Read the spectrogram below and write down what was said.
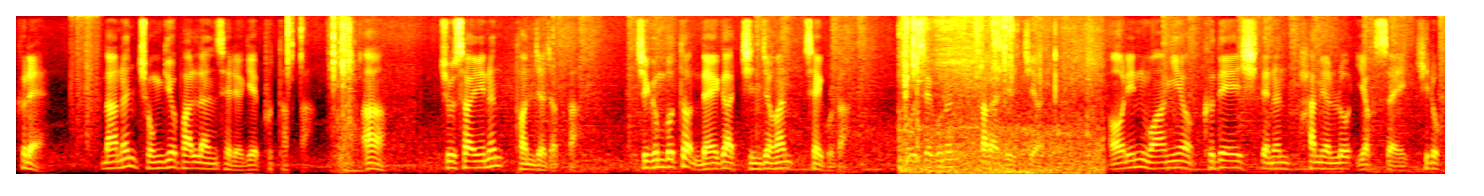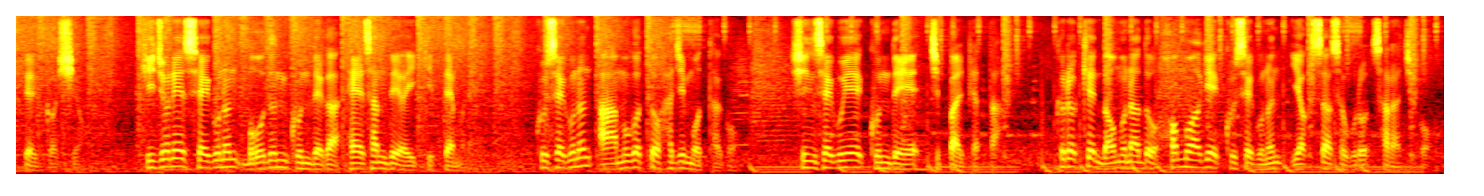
그래, 나는 종교 반란 세력에 붙었다. 아, 주사위는 던져졌다. 지금부터 내가 진정한 세구다. 우세구는 사라질지어다. 어린 왕이여 그대의 시대는 파멸로 역사에 기록될 것이요. 기존의 세구는 모든 군대가 해산되어 있기 때문에 구세구는 아무것도 하지 못하고 신세구의 군대에 짓밟혔다. 그렇게 너무나도 허무하게 구세구는 역사 속으로 사라지고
